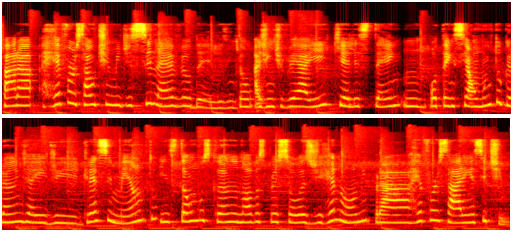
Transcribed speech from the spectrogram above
para reforçar o time de C-level deles. Então, a gente vê aí que eles têm um potencial muito grande aí de crescimento e estão buscando novas pessoas de renome para reforçarem esse time.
